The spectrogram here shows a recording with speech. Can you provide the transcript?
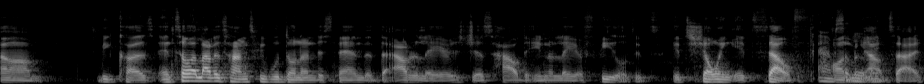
um, because until a lot of times people don't understand that the outer layer is just how the inner layer feels. It's it's showing itself Absolutely. on the outside,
